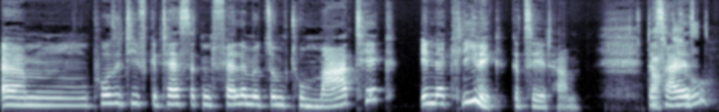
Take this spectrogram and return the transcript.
ähm, positiv getesteten Fälle mit Symptomatik in der Klinik gezählt haben. Das Ach heißt so.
